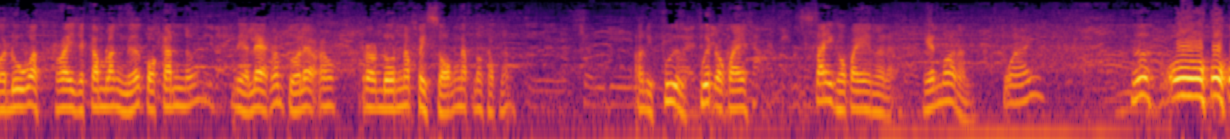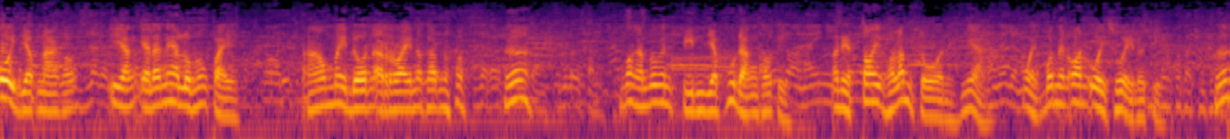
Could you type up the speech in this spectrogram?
มาดูว่าใครจะกำลังเหนือกว่ากันเนาะเนี่ยแรกลำตัวแล้วเอาเราโดนนับไปสองนับนะครับนะเอานี่ฟื้นฟื้นออกไปไส้เข้าไปนั่นแหละเห็นบ่นั่นไว้เออโอ้โหเหยียบนาเขาอีหยังแอลแน่ลมลงไป เอาไม่โดนอร่อยเนะครับเนาะเฮ้อว่างันว่าเป็นปีนเหยียบผู้ดังเขาติอันนี้ต้อยเขาลำตัวนี่เนี่ยโอ้ยบ่แม่นอ้อนอ้วยช่วยเลยติเฮ้อ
